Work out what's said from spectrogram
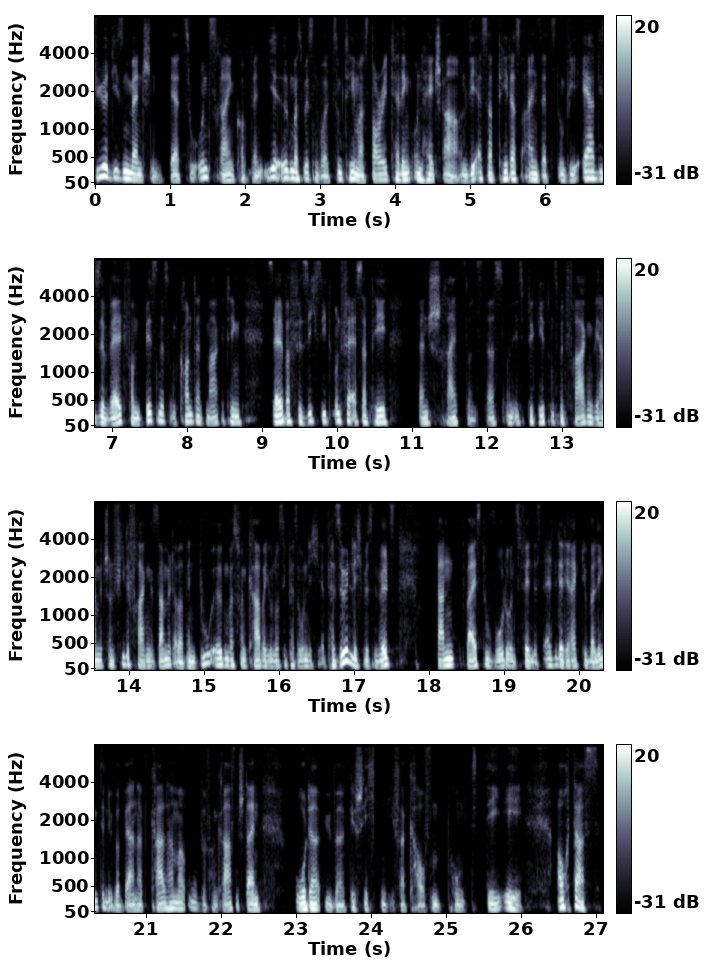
für diesen Menschen, der zu uns reinkommt, wenn ihr irgendwas wissen wollt zum Thema Storytelling und HR und wie SAP das einsetzt und wie er diese Welt von Business und Content Marketing selber für sich sieht und für SAP, dann schreibt uns das und inspiriert uns mit Fragen. Wir haben jetzt schon viele Fragen gesammelt, aber wenn du irgendwas von Kaba Yunusi persönlich, äh, persönlich wissen willst, dann weißt du, wo du uns findest. Entweder direkt über LinkedIn, über Bernhard Karlhammer, Uwe von Grafenstein oder über geschichtendieverkaufen.de. Auch das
